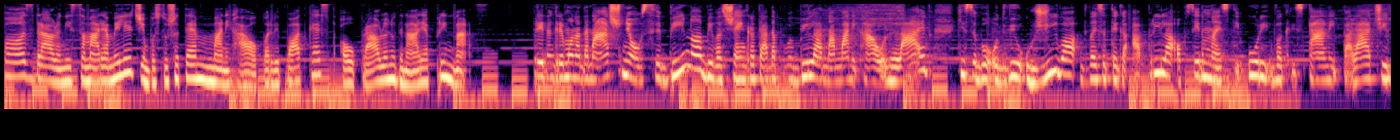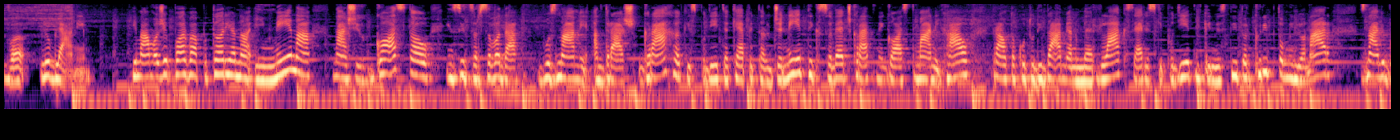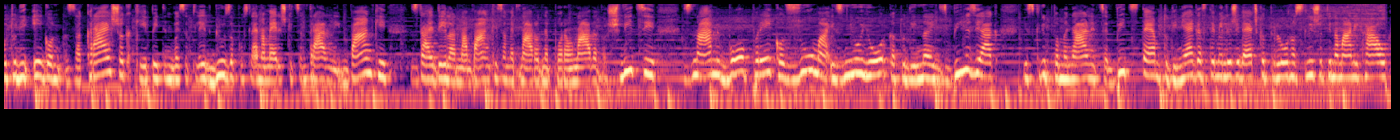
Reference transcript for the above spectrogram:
Pozdravljeni, sem Marja Milič in poslušate MoneyHow, prvi podcast o upravljanju denarja pri nas. Preden gremo na današnjo vsebino, bi vas še enkrat rada povabila na MoneyHow Live, ki se bo odvil v živo 20. aprila ob 17. uri v Kristalni palači v Ljubljani. Imamo že prva potrjena imena naših gostov in sicer seveda bo z nami Andraš Grahek iz podjetja Capital Genetics, večkratni gost Manihau, prav tako tudi Damjan Merlak, serijski podjetnik, investitor, kriptomilionar. Z nami bo tudi Egon Zakrajšek, ki je 25 let bil zaposlen na ameriški centralni banki, zdaj dela na banki za mednarodne poravnave v Švici. Z nami bo preko Zuma iz New Yorka tudi Nate Bizjak iz kriptomenjalnice Bitstamp, tudi njega ste imeli že večkrat priložnost slišati na Manihau.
